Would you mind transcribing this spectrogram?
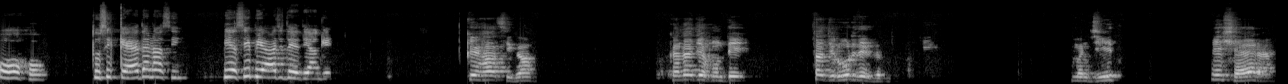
ਓਹੋ ਤੁਸੀਂ ਕਹਿ ਦੇਣਾ ਸੀ ਵੀ ਅਸੀਂ ਵਿਆਜ ਦੇ ਦਿਆਂਗੇ। ਕਿਹਾ ਸੀਗਾ। ਕਹਿੰਦਾ ਜੇ ਹੁੰਦੇ ਤਾਂ ਜ਼ਰੂਰ ਦੇ ਦਿੰਦਾ। ਮਨਜੀਤ ਇਹ ਸ਼ਹਿਰ ਹੈ।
